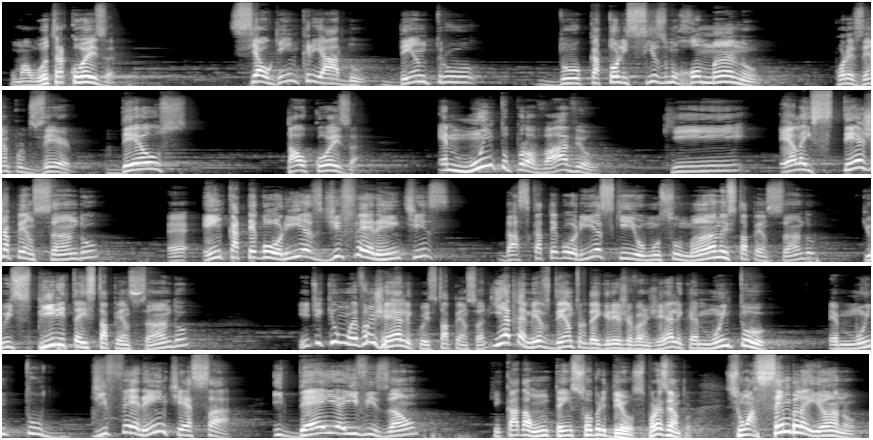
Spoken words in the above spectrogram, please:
uma outra coisa. Se alguém criado dentro do catolicismo romano, por exemplo, dizer Deus tal coisa, é muito provável que ela esteja pensando é, em categorias diferentes das categorias que o muçulmano está pensando, que o espírita está pensando e de que um evangélico está pensando. E até mesmo dentro da igreja evangélica é muito é muito diferente essa ideia e visão que cada um tem sobre Deus. Por exemplo, se um assembleiano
